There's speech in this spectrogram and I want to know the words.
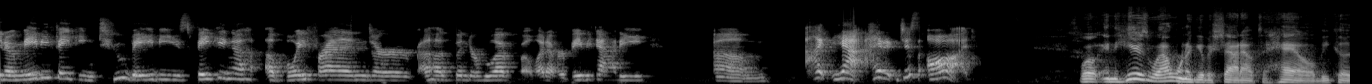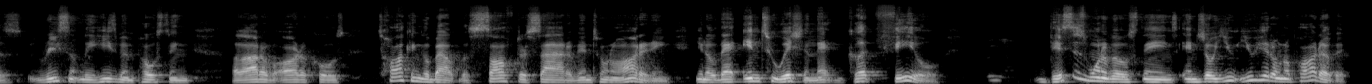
You know maybe faking two babies, faking a, a boyfriend or a husband or whoever, but whatever, baby daddy. Um, I yeah, I, just odd. Well, and here's where I want to give a shout out to Hal because recently he's been posting a lot of articles talking about the softer side of internal auditing, you know, that intuition, that gut feel. Mhm. This is one of those things and Joe you you hit on a part of it.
